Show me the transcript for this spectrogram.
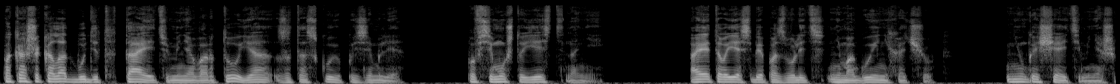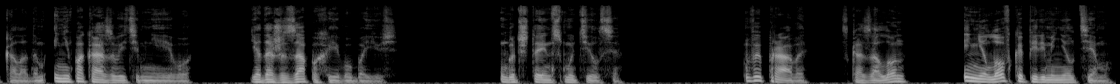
Пока шоколад будет таять у меня во рту, я затаскую по земле, по всему, что есть на ней. А этого я себе позволить не могу и не хочу. Не угощайте меня шоколадом и не показывайте мне его. Я даже запаха его боюсь». Гудштейн смутился. «Вы правы», — сказал он и неловко переменил тему.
